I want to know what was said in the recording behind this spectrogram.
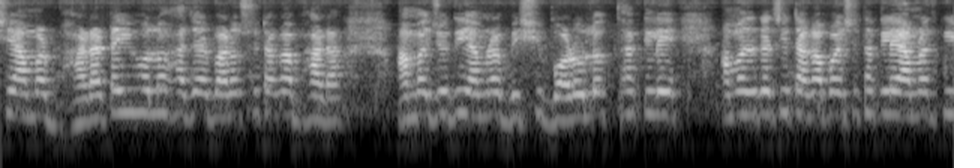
সে আমার ভাড়াটাই হলো হাজার বারোশো টাকা ভাড়া। আমার যদি আমরা বেশি বড় লোক থাকলে, আমাদের কাছে টাকা পয়সা থাকলে আমরা কি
